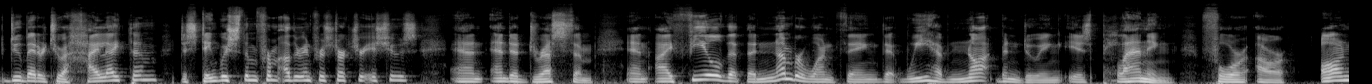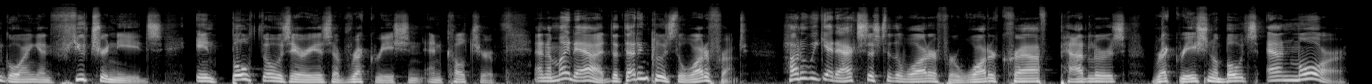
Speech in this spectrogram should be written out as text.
do better to highlight them, distinguish them from other infrastructure issues, and, and address them. And I feel that the number one thing that we have not been doing is planning for our ongoing and future needs in both those areas of recreation and culture. And I might add that that includes the waterfront. How do we get access to the water for watercraft, paddlers, recreational boats, and more?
